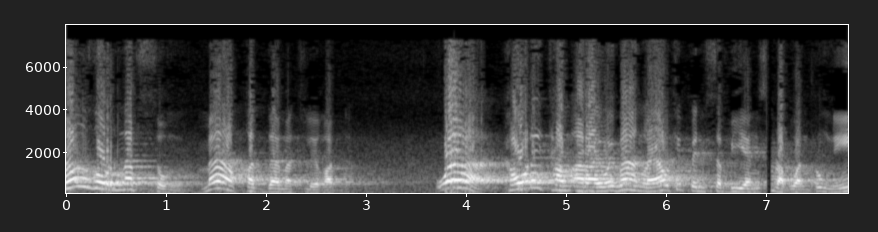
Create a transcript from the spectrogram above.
ทั้งซุรนัฟซุมมากัดดมัตลิกัดว่าเขาได้ทำอะไรไว้บ้างแล้ว ที่เป็นสเสบียงสำหรับวันพรุ่งนี้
